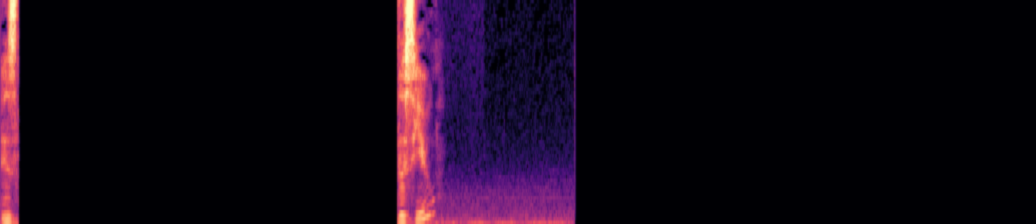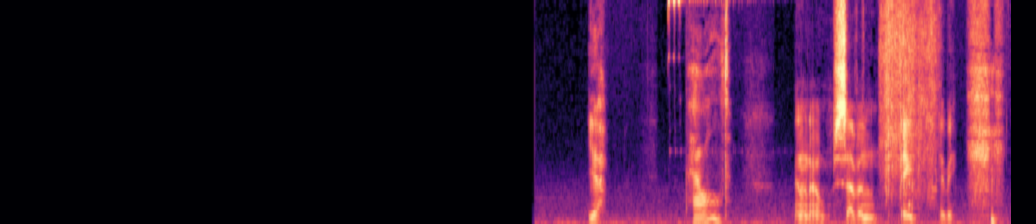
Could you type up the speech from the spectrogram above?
Is this you? Yeah. How old? I don't know, seven, eight, maybe?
